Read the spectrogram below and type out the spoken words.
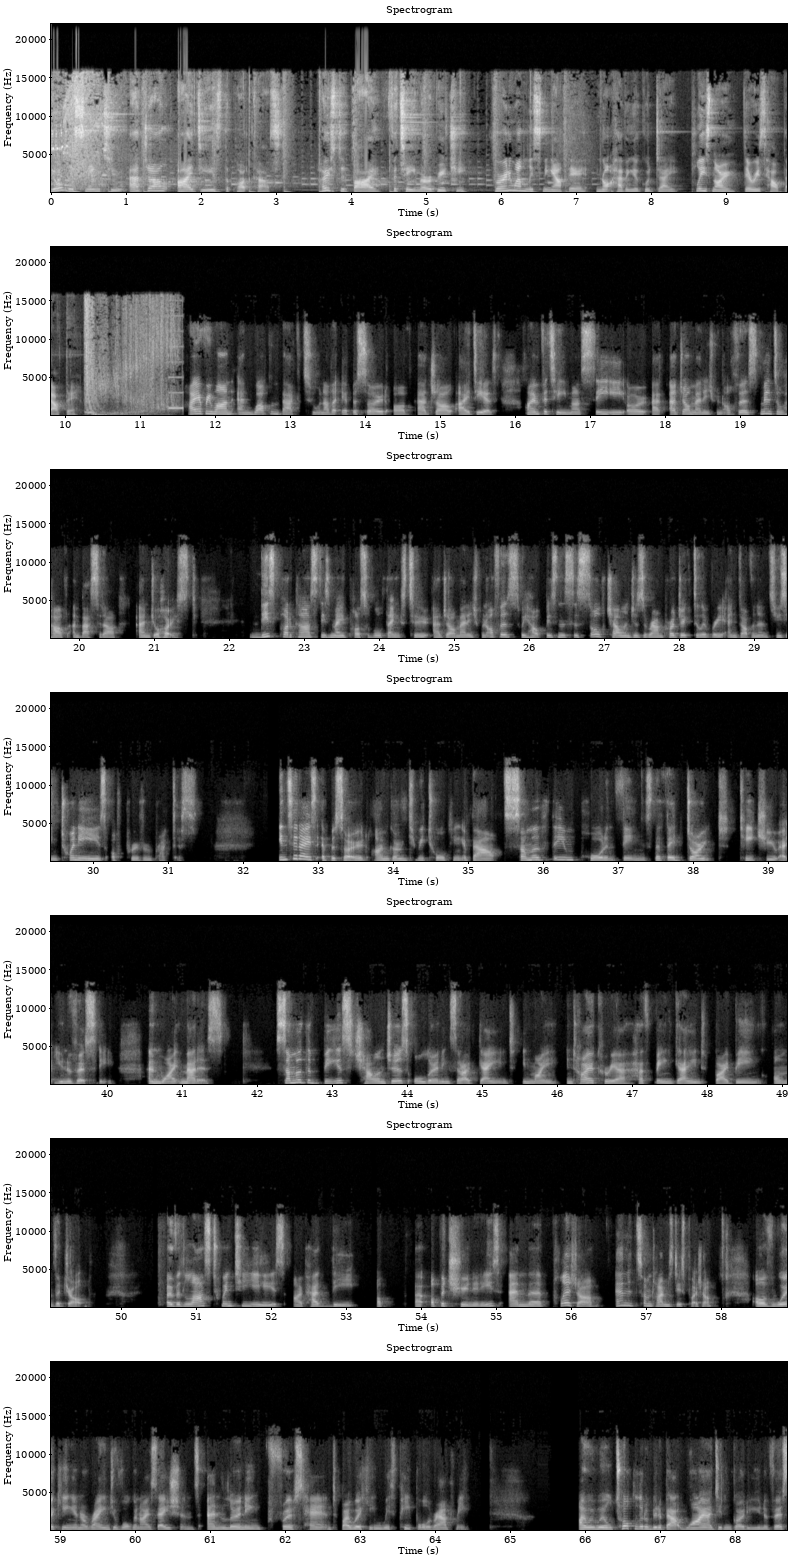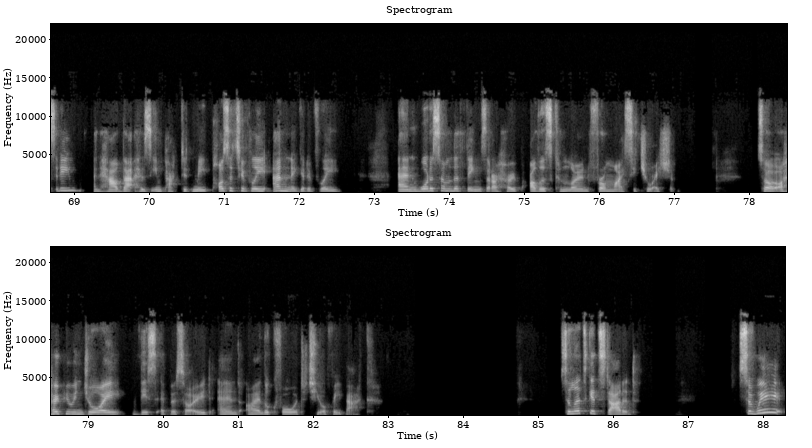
You're listening to Agile Ideas, the podcast, hosted by Fatima Abbouchi. For anyone listening out there not having a good day, please know there is help out there. Hi, everyone, and welcome back to another episode of Agile Ideas. I'm Fatima, CEO at Agile Management Office, Mental Health Ambassador, and your host. This podcast is made possible thanks to Agile Management Office. We help businesses solve challenges around project delivery and governance using 20 years of proven practice. In today's episode, I'm going to be talking about some of the important things that they don't teach you at university and why it matters. Some of the biggest challenges or learnings that I've gained in my entire career have been gained by being on the job over the last 20 years, I've had the op- uh, opportunities and the pleasure and sometimes displeasure of working in a range of organizations and learning firsthand by working with people around me. I will talk a little bit about why I didn't go to university and how that has impacted me positively and negatively, and what are some of the things that I hope others can learn from my situation. So I hope you enjoy this episode and I look forward to your feedback. So let's get started. So where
